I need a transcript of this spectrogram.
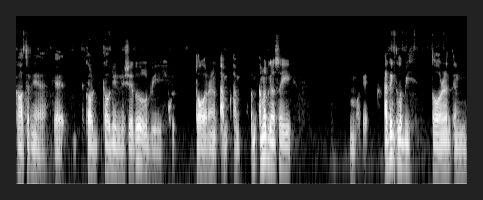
culture-nya ya. Kayak kalau kalau di Indonesia itu lebih tolerant. I'm, I'm, I'm not gonna say, hmm, okay. I think lebih tolerant in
